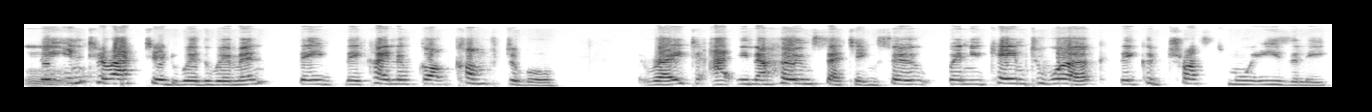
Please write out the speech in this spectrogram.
Mm. They interacted with women. They they kind of got comfortable, right, At, in a home setting. So when you came to work, they could trust more easily.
